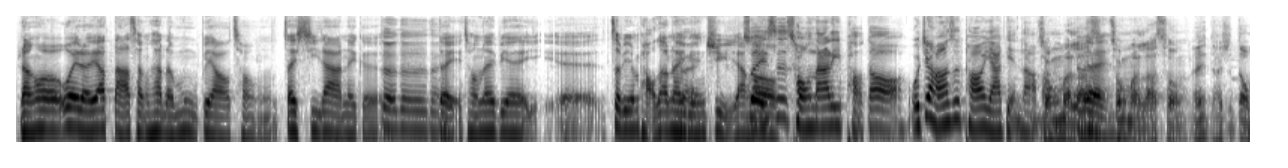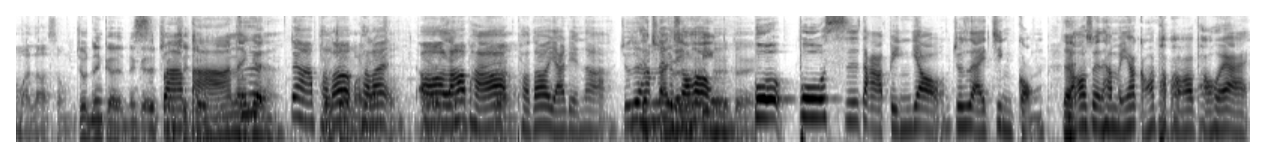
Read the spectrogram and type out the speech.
然后为了要达成他的目标，从在希腊那个对对对对。从那边呃这边跑到那边去，然后所以是从哪里跑到？我记得好像是跑到雅典娜嘛。从马对拉从马拉松，哎，还是到马拉松？就那个那个斯巴达那就是个对啊，跑到跑到哦，然后跑到啊跑到雅典娜，就是他们那个时候波波斯大兵要就是来进攻，然后所以他们要赶快跑跑跑跑回来，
